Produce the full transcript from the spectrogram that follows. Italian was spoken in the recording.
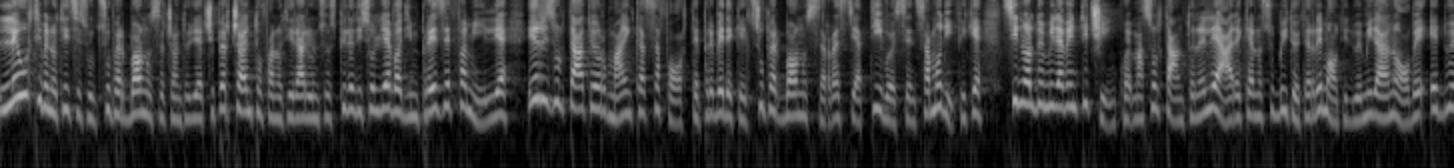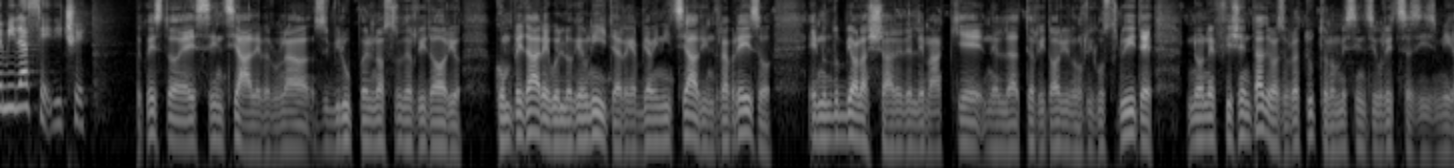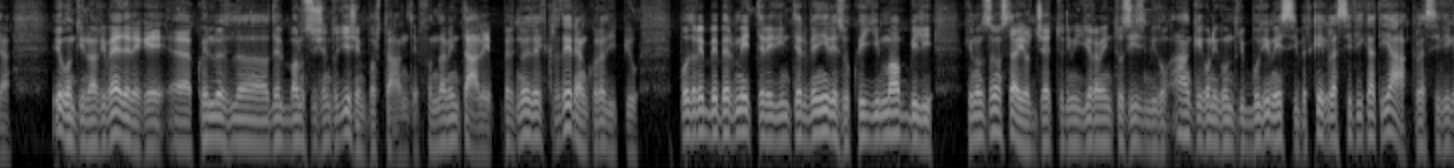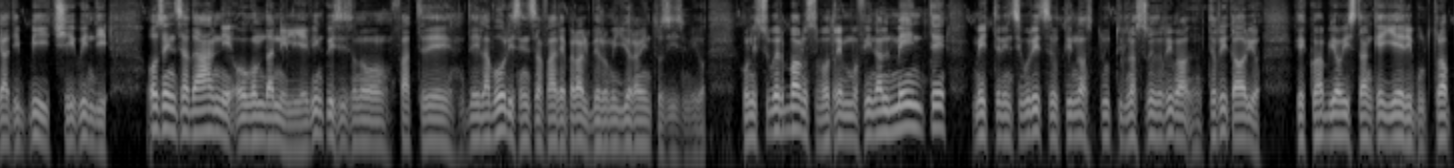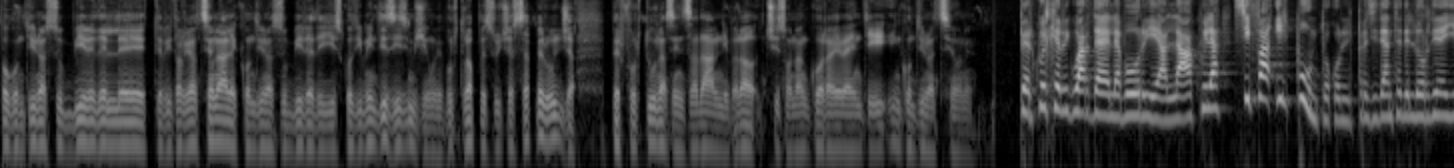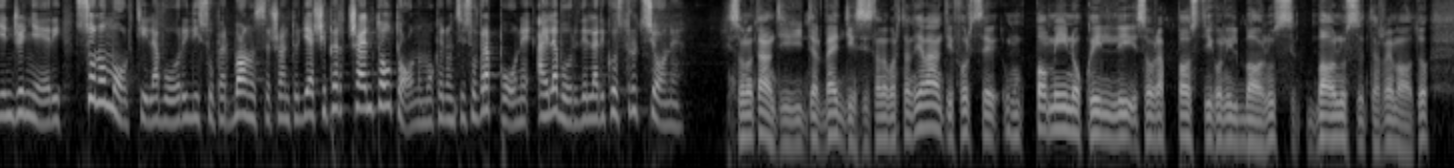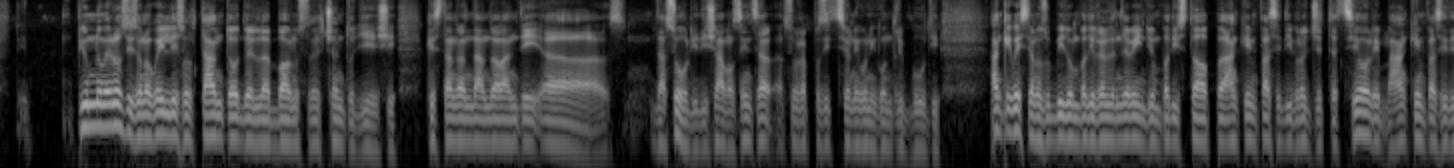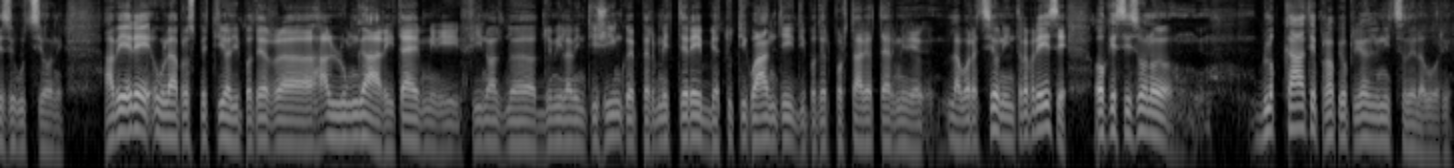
Le ultime notizie sul super bonus 110% fanno tirare un sospiro di sollievo ad imprese e famiglie. Il risultato è ormai in cassaforte. Prevede che il super bonus resti attivo e senza modifiche sino al 2025, ma soltanto nelle aree che hanno subito i terremoti 2009 e 2016. Questo è essenziale per uno sviluppo del nostro territorio, completare quello che è un iter che abbiamo iniziato, intrapreso e non dobbiamo lasciare delle macchie nel territorio non ricostruite, non efficientate ma soprattutto non messe in sicurezza sismica. Io continuo a ripetere che eh, quello del bonus 110 è importante, è fondamentale, per noi del cratere ancora di più. Potrebbe permettere di intervenire su quegli immobili che non sono stati oggetto di miglioramento sismico anche con i contributi emessi perché classificati A, classificati B, C, quindi o senza danni danni o con danni lievi. In cui si sono fatti dei, lavori senza fare però il vero miglioramento sismico. Con il super bonus potremmo finalmente mettere in sicurezza tutto il, nostro, tutto il nostro territorio che come abbiamo visto anche ieri purtroppo continua a subire del territorio nazionale e continua a subire degli scotimenti sismici come purtroppo è successo a Perugia, per fortuna senza danni, però ci sono ancora eventi in continuazione. Per quel che riguarda i lavori all'Aquila, si fa il punto con il presidente dell'Ordine degli Ingegneri. Sono molti i lavori di Superbonus 110% autonomo che non si sovrappone ai lavori della ricostruzione. Sono tanti gli interventi che si stanno portando avanti, forse un po' meno quelli sovrapposti con il bonus, bonus terremoto, più numerosi sono quelli soltanto del bonus del 110 che stanno andando avanti uh, da soli, diciamo, senza sovrapposizione con i contributi. Anche questi hanno subito un po' di rallentamenti, un po' di stop anche in fase di progettazione ma anche in fase di esecuzione. Avere una prospettiva di poter uh, allungare i termini fino al uh, 2025 permetterebbe a tutti quanti di poter portare a termine lavorazioni intraprese o che si sono bloccate proprio prima dell'inizio dei lavori.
